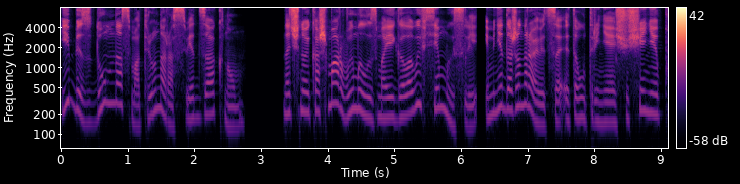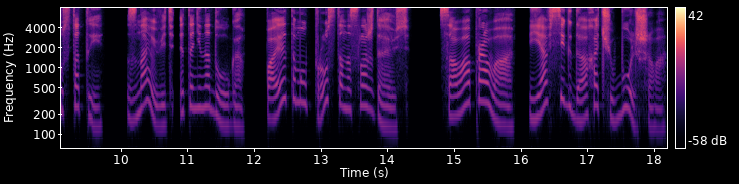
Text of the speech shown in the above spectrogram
и бездумно смотрю на рассвет за окном. Ночной кошмар вымыл из моей головы все мысли, и мне даже нравится это утреннее ощущение пустоты. Знаю ведь, это ненадолго. Поэтому просто наслаждаюсь. Сова права. Я всегда хочу большего.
